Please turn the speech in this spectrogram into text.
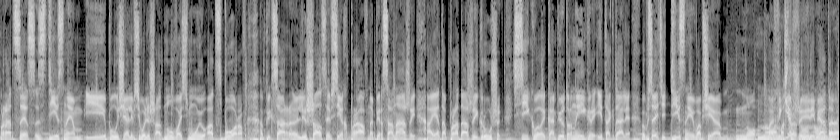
процесс процесс с Диснеем и получали всего лишь одну восьмую от сборов. Pixar лишался всех прав на персонажей, а это продажи игрушек, сиквелы, компьютерные игры и так далее. Вы представляете, Дисней вообще, ну, Ну, он офигевшие он- он, ребята, да.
